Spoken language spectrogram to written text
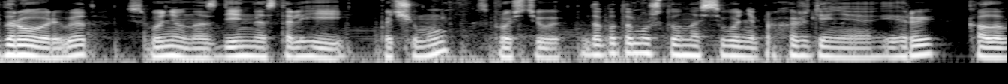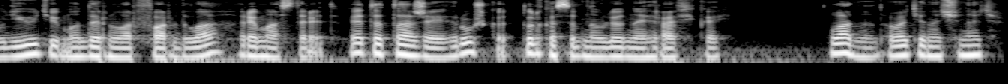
Здорово, ребят! Сегодня у нас день ностальгии. Почему? Спросите вы. Да потому что у нас сегодня прохождение игры Call of Duty Modern Warfare 2 Remastered. Это та же игрушка, только с обновленной графикой. Ладно, давайте начинать.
